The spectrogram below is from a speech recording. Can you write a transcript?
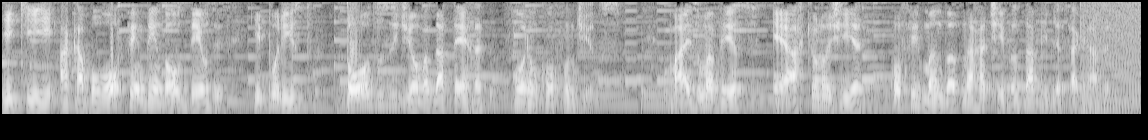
e que acabou ofendendo aos deuses e por isto todos os idiomas da Terra foram confundidos. Mais uma vez, é a arqueologia confirmando as narrativas da Bíblia Sagrada.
